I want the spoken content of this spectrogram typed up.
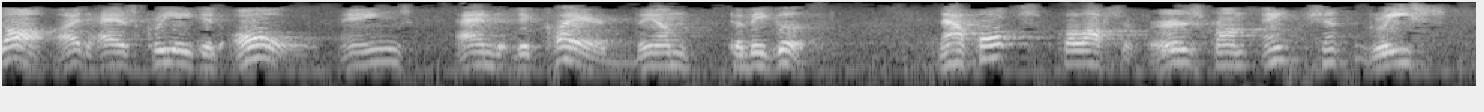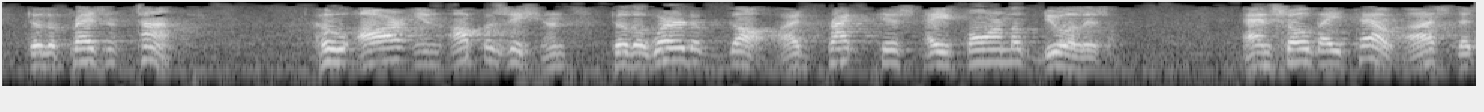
God has created all things and declared them to be good. Now, false philosophers from ancient Greece to the present time, who are in opposition to the Word of God, practice a form of dualism. And so they tell us that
